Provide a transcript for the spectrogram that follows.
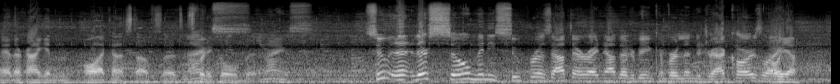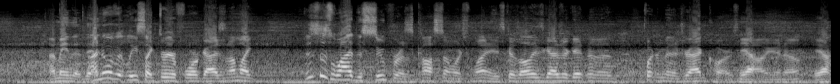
and they're kind of getting all that kind of stuff. So it's, it's pretty cool. But nice. Su- uh, there's so many Supras out there right now that are being converted into drag cars. oh yeah, I mean, the, the- I know of at least like three or four guys, and I'm like, this is why the Supras cost so much money. It's because all these guys are getting them, putting them in the drag cars Yeah. now. You know, yeah,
